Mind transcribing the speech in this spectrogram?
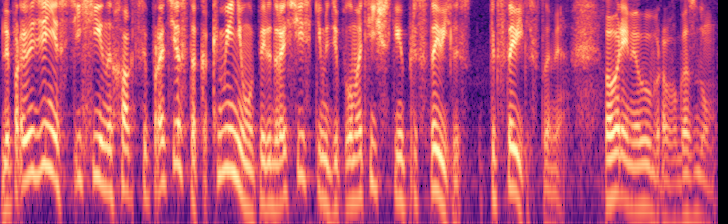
для проведения стихийных акций протеста как минимум перед российскими дипломатическими представительствами во время выборов в Госдуму.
